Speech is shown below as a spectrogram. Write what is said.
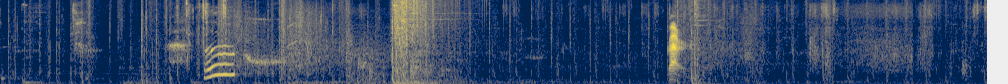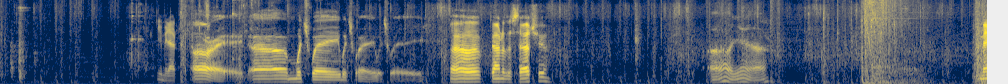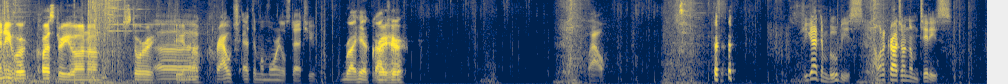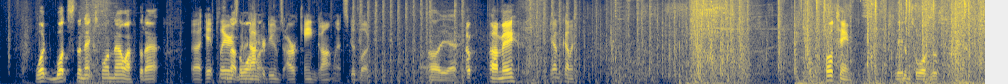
Oh. Rawr. Give me that. All right. Which way? Which way? Which way? Uh, down to the statue. Oh yeah. Minnie, what quest are you on on story? Uh, Do you know? Crouch at the memorial statue. Right here. Right crouch here. Wow. she got them boobies. I want to crouch on them titties. What? What's the next one now after that? Uh, hit players with Doctor that- Doom's arcane gauntlets. Good luck. Oh yeah. Oh, uh, me. Yeah, I'm coming. Full team. Lead them towards us.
